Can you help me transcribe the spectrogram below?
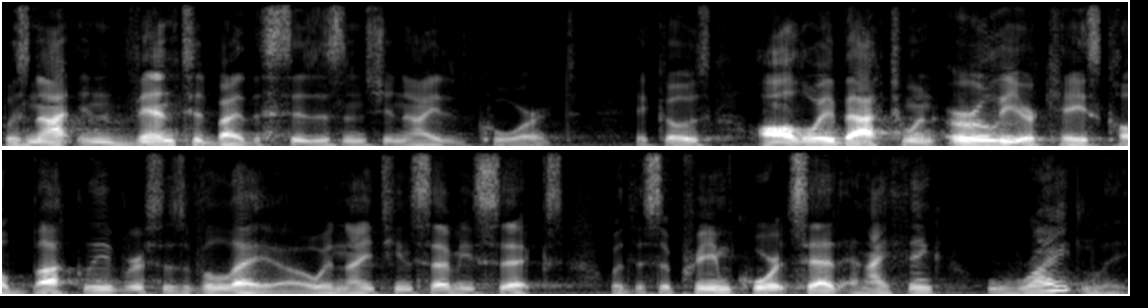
was not invented by the Citizens United Court. It goes all the way back to an earlier case called Buckley versus Valeo in 1976, where the Supreme Court said, and I think rightly,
